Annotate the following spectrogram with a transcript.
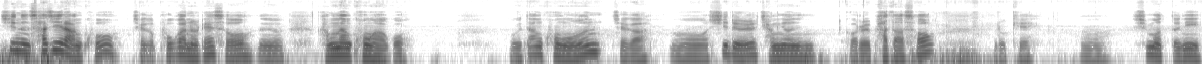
씨는 사질 않고 제가 보관을 해서 어, 강낭콩하고 여기 땅콩은 제가 어 씨를 작년 거를 받아서 이렇게 어 심었더니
